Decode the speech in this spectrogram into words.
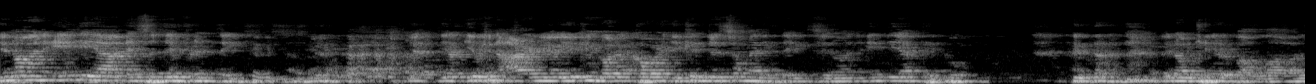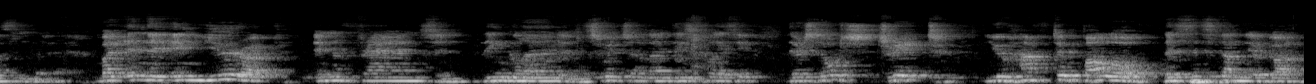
You know, in India, it's a different thing. you, you, can argue, you can go to court, you can do so many things. You know, in India, people they don't care about laws. But in the in Europe, in France, in England, and Switzerland, these places, they're so strict. You have to follow the system they've got.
